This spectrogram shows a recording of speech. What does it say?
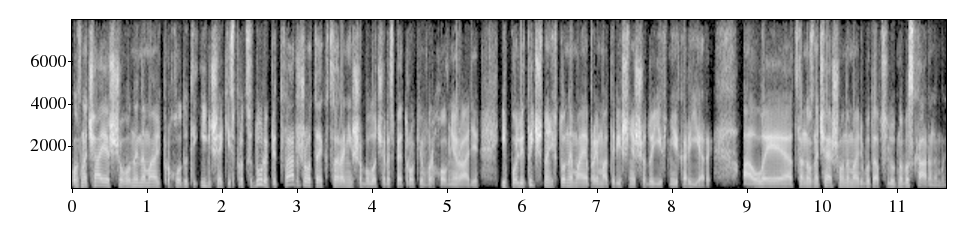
означає, що вони не мають проходити інші якісь процедури, підтверджувати, як це раніше було через 5 років в Верховній Раді, і політично ніхто не має приймати рішення щодо їхньої кар'єри. Але це не означає, що вони мають бути абсолютно безкарними.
